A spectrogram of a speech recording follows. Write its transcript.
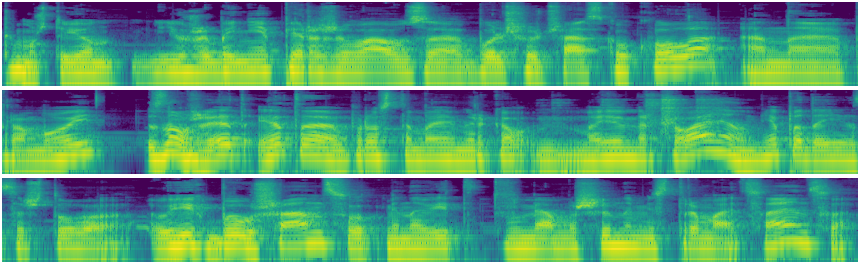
Таму што ён уже бы не перажываў за большую частку кола а на прамой зноў жа это, это просто маё мерка маё меркаванне мне падаецца што у іх быў шанс от менавіта двумя машынамі стрымаць сайенса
